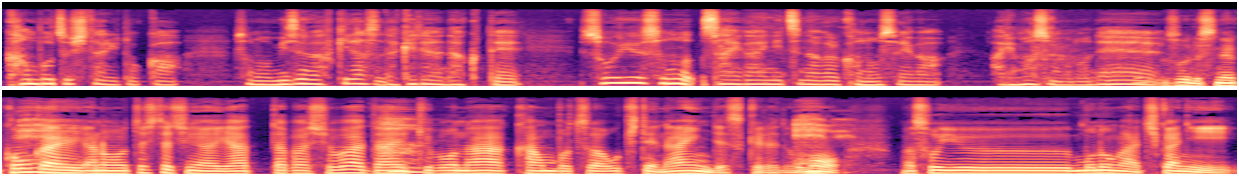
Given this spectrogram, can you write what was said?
陥没したりとかその水が噴き出すだけではなくてそういうその災害につながる可能性がありますものね。そうですね。今回、えー、あの私たちがやった場所は大規模な陥没は起きてないんですけれども、えー、まあそういうものが地下に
